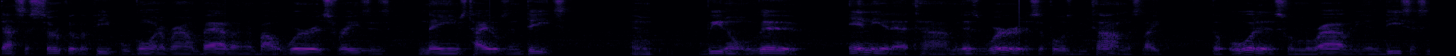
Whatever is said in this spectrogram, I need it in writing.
that's a circle of people going around battling about words, phrases, names, titles, and dates. And we don't live any of that time. And this word is supposed to be timeless. Like the order is for morality and decency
